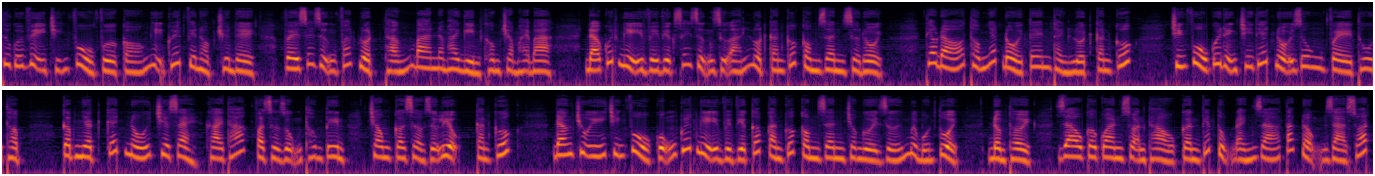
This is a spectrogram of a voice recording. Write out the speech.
Thưa quý vị, Chính phủ vừa có nghị quyết phiên họp chuyên đề về xây dựng pháp luật tháng 3 năm 2023 đã quyết nghị về việc xây dựng dự án luật căn cước công dân sửa đổi. Theo đó, thống nhất đổi tên thành luật căn cước. Chính phủ quy định chi tiết nội dung về thu thập, cập nhật kết nối, chia sẻ, khai thác và sử dụng thông tin trong cơ sở dữ liệu căn cước – Đáng chú ý, chính phủ cũng quyết nghị về việc cấp căn cước công dân cho người dưới 14 tuổi, đồng thời giao cơ quan soạn thảo cần tiếp tục đánh giá tác động giả soát,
